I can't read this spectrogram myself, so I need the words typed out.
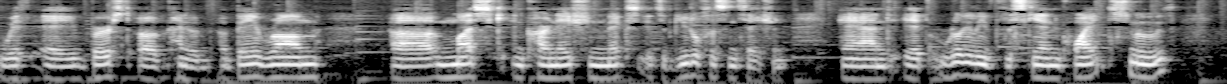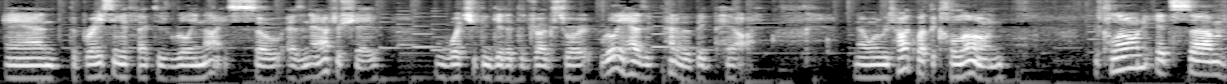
with a burst of kind of a, a bay rum, uh, musk and carnation mix. It's a beautiful sensation and it really leaves the skin quite smooth and the bracing effect is really nice. So as an aftershave, what you can get at the drugstore really has a, kind of a big payoff. Now when we talk about the cologne, the cologne, it's um,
